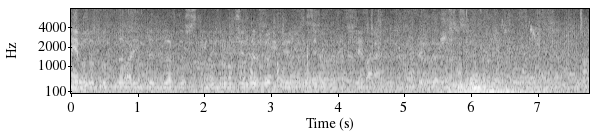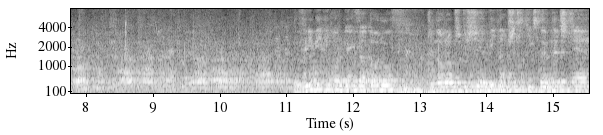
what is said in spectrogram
Nie, bo to dawali dla, dla wszystkich, muszę dla wszystkich zasypać. W imieniu organizatorów, dzień dobry, oczywiście witam wszystkich serdecznie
